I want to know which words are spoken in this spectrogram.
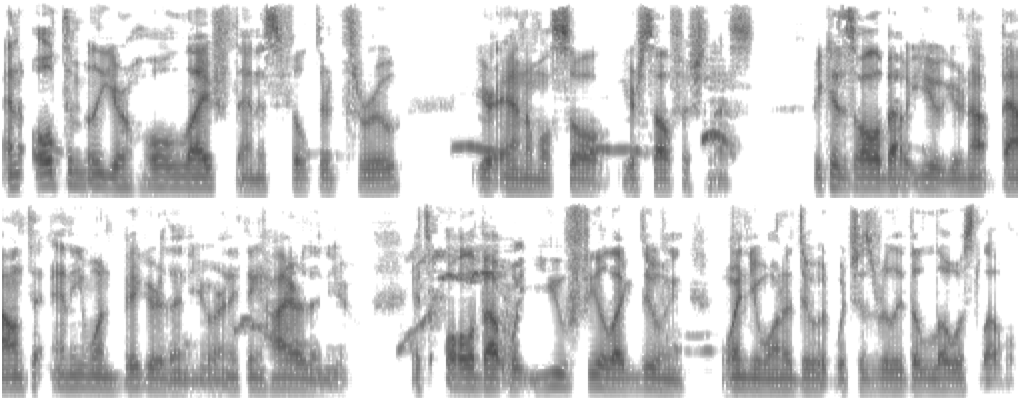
and ultimately your whole life then is filtered through your animal soul your selfishness because it's all about you. You're not bound to anyone bigger than you or anything higher than you. It's all about what you feel like doing when you want to do it, which is really the lowest level.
